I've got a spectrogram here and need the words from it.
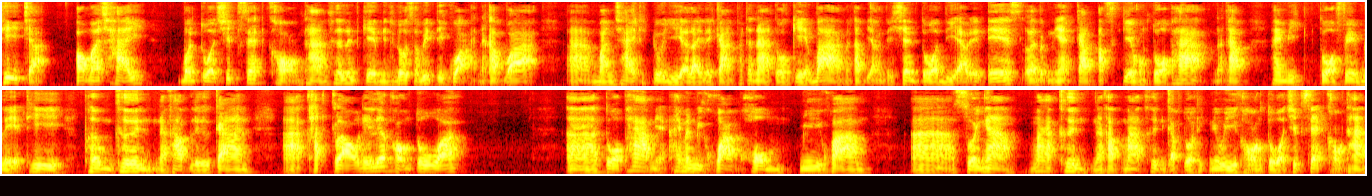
ที่จะเอามาใช้บนตัวชิปเซตของทางเครื่องเล่นเกม Nintendo Switch ดีกว่านะครับว่ามันใช้เทคโนโลยีอะไรในการพัฒนาตัวเกมบ้างนะครับ อย่างเช่นตัว DLSS อะไรแบบนี้การอัพสเกลของตัวภาพนะครับ ให้มีตัวเฟรมเรทที่เพิ่มขึ้นนะครับ หรือการขัดเกลาในเรื่องของตัวตัวภาพเนี่ยให้มันมีความคมมีความ สวยงามมากขึ้นนะครับมากขึ้นกับตัวเทคโนโลยีของตัวชิปเซตของทาง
